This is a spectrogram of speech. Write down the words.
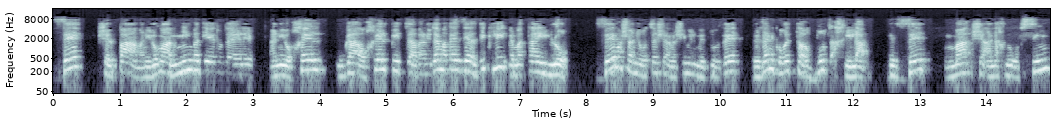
זה של פעם, אני לא מאמין בדיאטות האלה, אני אוכל עוגה, אוכל פיצה, אבל אני יודע מתי זה יזיק לי ומתי לא. זה מה שאני רוצה שאנשים ילמדו, זה, וזה אני קורא תרבות אכילה. וזה מה שאנחנו עושים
